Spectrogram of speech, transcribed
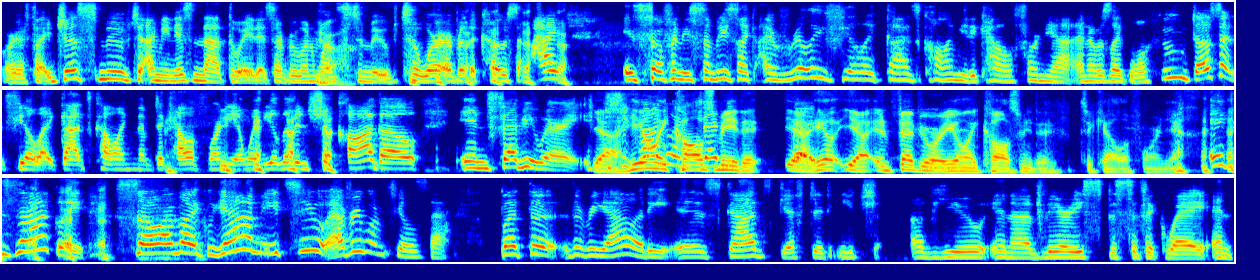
or if I just move to, I mean, isn't that the way it is? Everyone yeah. wants to move to wherever the coast. I, it's so funny. Somebody's like, I really feel like God's calling me to California. And I was like, well, who doesn't feel like God's calling them to California when you live in Chicago in February? Yeah. Chicago he only calls me to, yeah. Yeah. In February, he mm-hmm. only calls me to, to California. exactly. So I'm like, yeah, me too. Everyone feels that but the the reality is god's gifted each of you in a very specific way and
